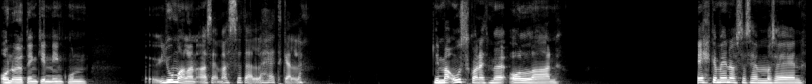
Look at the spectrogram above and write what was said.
on jotenkin niin kuin Jumalan asemassa tällä hetkellä. Niin mä uskon, että me ollaan ehkä menossa semmoiseen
